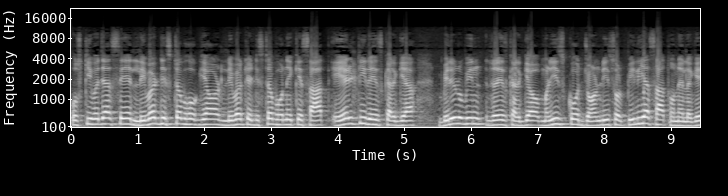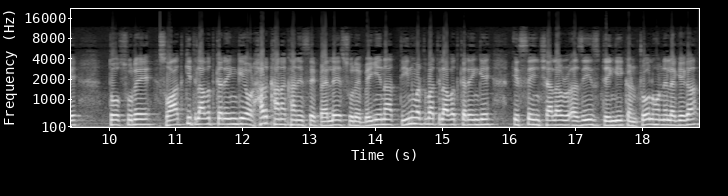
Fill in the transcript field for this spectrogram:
اس کی وجہ سے لیور ڈسٹرب ہو گیا اور لیور کے ڈسٹرب ہونے کے ساتھ اے ایل ٹی ریز کر گیا روبین ریز کر گیا اور مریض کو جانڈیس اور پیلیا ساتھ ہونے لگے۔ تو سورہ سواد کی تلاوت کریں گے اور ہر کھانا کھانے سے پہلے سورہ بینہ تین مرتبہ تلاوت کریں گے۔ اس سے انشاءاللہ العزیز ڈینگی کنٹرول ہونے لگے گا۔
